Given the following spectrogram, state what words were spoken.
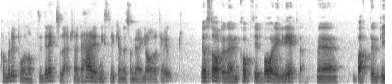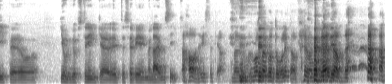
Kommer du på något direkt sådär? Så här, det här är ett misslyckande som jag är glad att jag har gjort. Jag startade en cocktailbar i Grekland med vattenpiper och jordgubbsdrinkar, uteservering med livemusik. Jaha, det visste inte jag. Men det måste ha gått dåligt då, för du har inte berättat om det.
